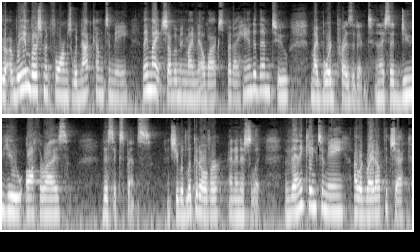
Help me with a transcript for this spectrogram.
uh, reimbursement forms would not come to me. They might shove them in my mailbox, but I handed them to my board president, and I said, "Do you authorize this expense?" And she would look it over and initial it. Then it came to me, I would write out the check.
